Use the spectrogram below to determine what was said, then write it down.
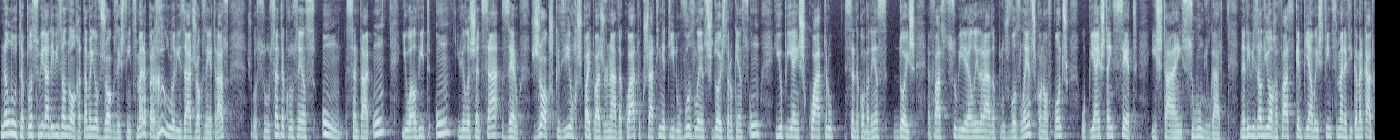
Na luta pela subida à divisão de honra também houve jogos este fim de semana para regularizar jogos em atraso. Jogou-se o Santa Cruzense 1, Santar 1 e o Alvite 1 e Vila Santissá 0. Jogos que diziam respeito à jornada 4, que já tinha tido o Voselenses 2, Troquense 1 e o Piens 4, Santa Combadense 2. A fase de subida é liderada pelos voselenses com 9 pontos, o Piães tem 7 e está em segundo lugar. Na divisão de honra, fase de campeão, este fim de semana fica marcado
